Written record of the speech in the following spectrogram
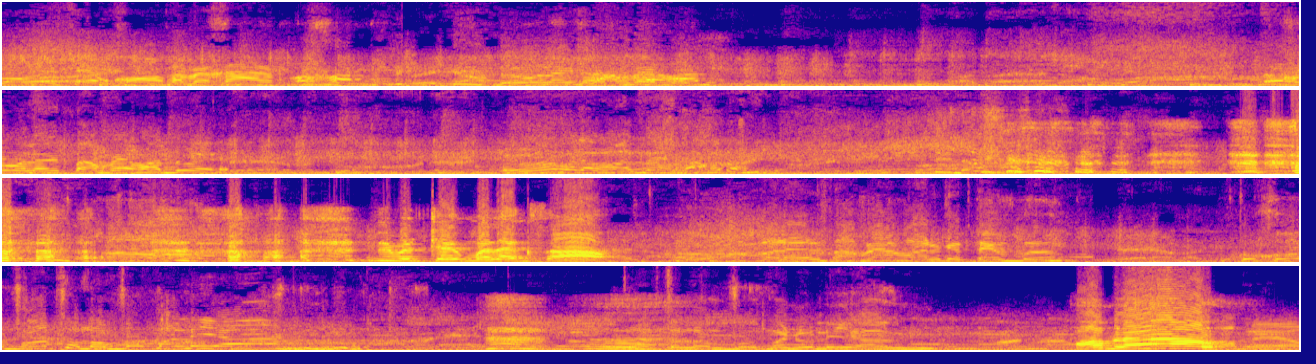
บอกเลยแสบคอกันไปข้างดูอะไรสามแม่พันดูอะไรสามแม่พันด้วย เออเวลาผ่านแม่นี่มันแก๊งแมลงสาบอะไรสามแม่พันกันเต็มเมืองทุกคนพร้อมถล่มพวกมันหรือยังพร้อมถล่มพวกมนุษย์หรือยังพร้อมแล้วแล้ว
